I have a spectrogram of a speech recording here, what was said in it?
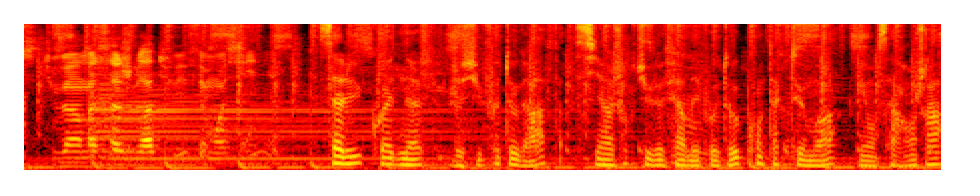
Si tu veux un massage gratuit, fais-moi signe. Salut, quoi de neuf? Je suis photographe, si un jour tu veux faire des photos, contacte-moi et on s'arrangera.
